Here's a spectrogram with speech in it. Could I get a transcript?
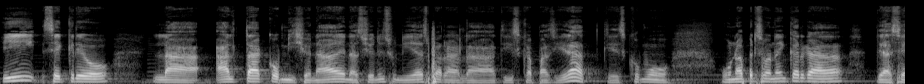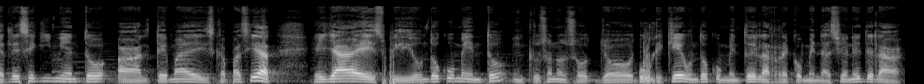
y se creó la alta comisionada de Naciones Unidas para la Discapacidad, que es como una persona encargada de hacerle seguimiento al tema de discapacidad. Ella expidió un documento, incluso yo publiqué un documento de las recomendaciones de la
